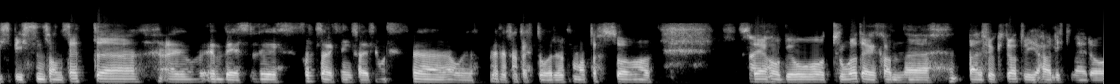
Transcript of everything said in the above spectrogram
i spissen sånn sett eh, er jo en vesentlig forsterkning fra i fjor. eh, Eller fra dette året, på en måte. Så, så jeg håper jo og tror at jeg kan eh, bære frukter, at vi har litt mer å,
